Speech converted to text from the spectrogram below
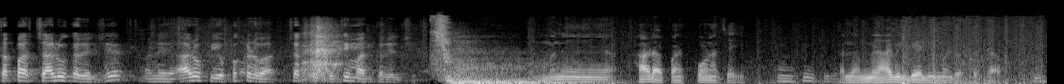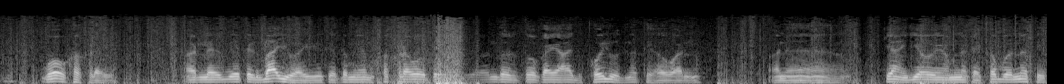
તપાસ ચાલુ કરેલ છે અને આરોપીઓ પકડવા ચક્ર ગતિમાન કરેલ છે. મને સાડા પાંચ પોણા થઈ. એટલે મેં આવી ડેલી મળ્યો બહુ ખખડાવ્યું એટલે બે ત્રણ બાયું આવી કે તમે એમ ખખડાવો તો અંદર તો કાંઈ આજ ખોલ્યું જ નથી હવાનું. અને ક્યાં ગયા હોય અમને કાંઈ ખબર નથી.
